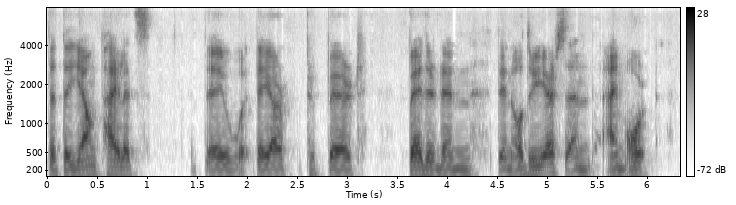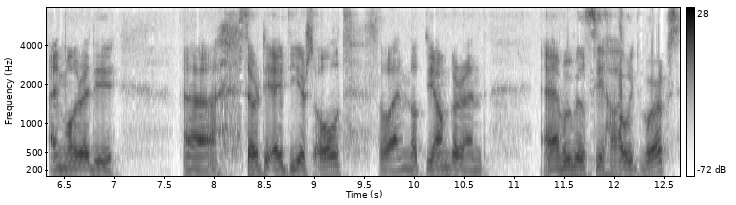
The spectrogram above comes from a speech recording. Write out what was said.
that the young pilots they they are prepared better than than other years, and I'm or, I'm already uh, 38 years old, so I'm not younger, and uh, we will see how it works.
